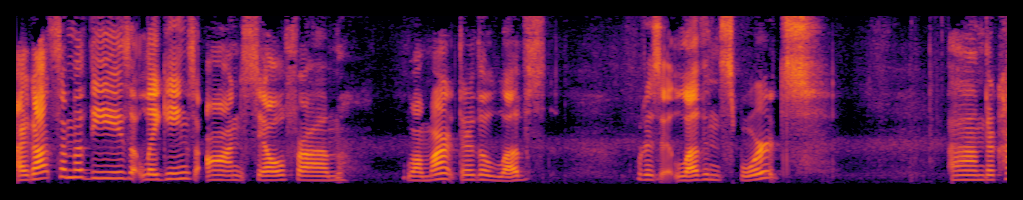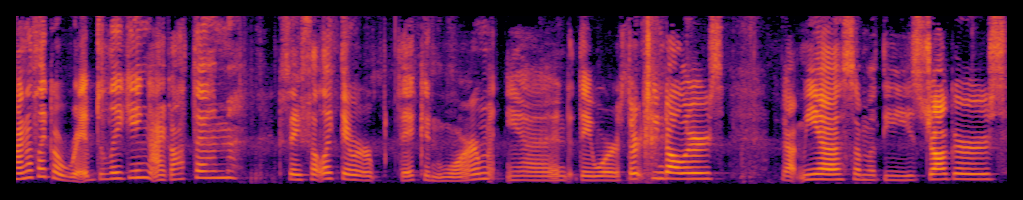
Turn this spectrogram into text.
I got some of these leggings on sale from Walmart. They're the Loves what is it, Love and Sports. Um, they're kind of like a ribbed legging. I got them because they felt like they were thick and warm, and they were $13. Got Mia some of these joggers.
